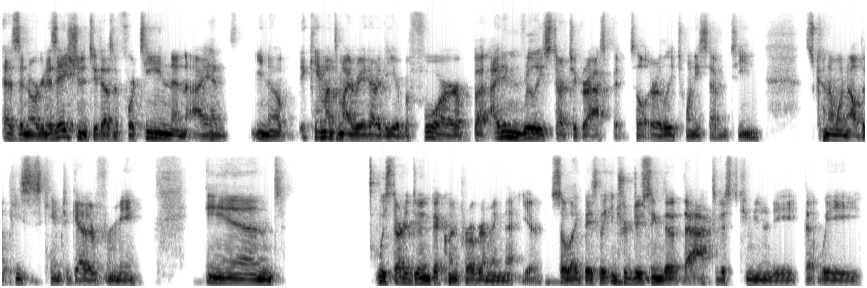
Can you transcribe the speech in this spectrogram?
as an organization in 2014, and I had you know it came onto my radar the year before, but I didn't really start to grasp it until early 2017. It's kind of when all the pieces came together for me and we started doing Bitcoin programming that year. So like basically introducing the, the activist community that we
